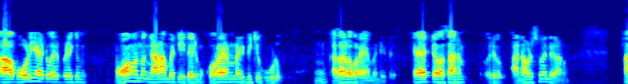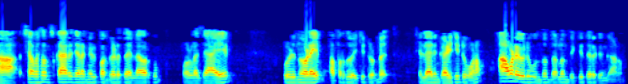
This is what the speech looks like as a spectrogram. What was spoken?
ആ ബോഡിയായിട്ട് വരുമ്പോഴേക്കും മോഹമൊന്നും കാണാൻ പറ്റിയില്ലായിരുന്നു കുറെ എണ്ണം ഇടിച്ചു കൂടും. കഥകൾ പറയാൻ വേണ്ടിയിട്ട്. ഏറ്റവും അവസാനം ഒരു അനൗൺസ്മെന്റ് കാണും. ആ ശവസംസ്കാര ചടങ്ങിൽ പങ്കെടുത്ത എല്ലാവർക്കും ഉള്ള ചായയും ഉഴുന്നുവടയും അപ്പുറത്ത് വെച്ചിട്ടുണ്ട്. എല്ലാവരും കഴിച്ചിട്ട് പോകണം അവിടെ ഒരു ഉന്തം തള്ളും തിക്കിത്തിരക്കും കാണും.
